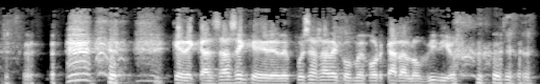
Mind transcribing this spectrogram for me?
que descansasen, que después se sale con mejor cara los vídeos.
